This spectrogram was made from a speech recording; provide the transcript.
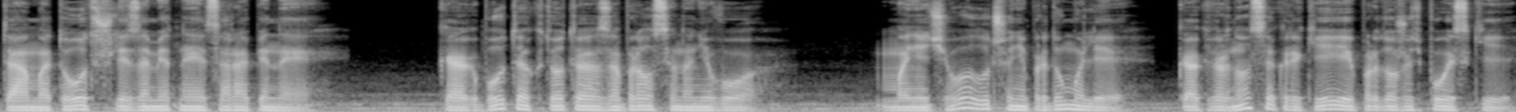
там и тут шли заметные царапины. Как будто кто-то забрался на него. Мы ничего лучше не придумали, как вернуться к реке и продолжить поиски.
